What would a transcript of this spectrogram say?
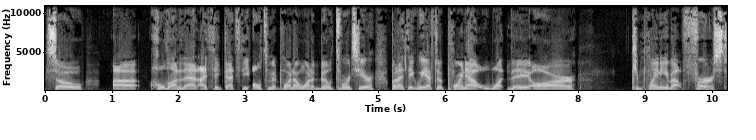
So uh, hold on to that. I think that's the ultimate point I want to build towards here. But I think we have to point out what they are complaining about first,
